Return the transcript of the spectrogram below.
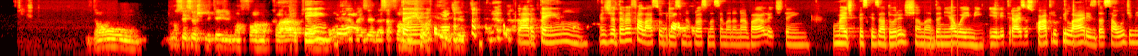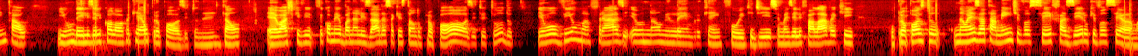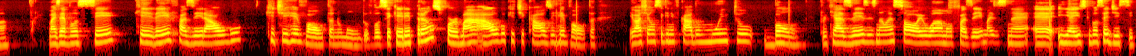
Então, não sei se eu expliquei de uma forma clara que tem, é o amor, mas é dessa forma tem. que eu acredito. Claro, tem um. A gente até vai falar sobre isso na próxima semana na Violet. Tem um médico pesquisador, ele chama Daniel Wayman, e ele traz os quatro pilares da saúde mental. E um deles ele coloca que é o propósito, né? Então, é, eu acho que ficou meio banalizada essa questão do propósito e tudo. Eu ouvi uma frase, eu não me lembro quem foi que disse, mas ele falava que o propósito não é exatamente você fazer o que você ama, mas é você querer fazer algo que te revolta no mundo, você querer transformar algo que te cause revolta. Eu achei um significado muito bom, porque às vezes não é só eu amo fazer, mas né, é, e é isso que você disse,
